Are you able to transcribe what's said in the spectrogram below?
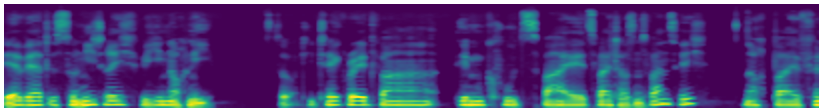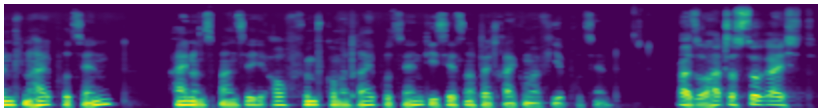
Der Wert ist so niedrig wie noch nie. So, die Take Rate war im Q2 2020 noch bei 5,5 Prozent, 21 auch 5,3 Prozent, die ist jetzt noch bei 3,4 Prozent. Also hattest du recht,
